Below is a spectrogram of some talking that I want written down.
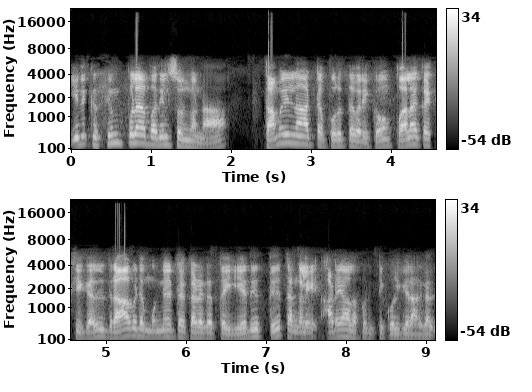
இதுக்கு சிம்பிளா பதில் சொல்லணும்னா தமிழ்நாட்டை பொறுத்த வரைக்கும் பல கட்சிகள் திராவிட முன்னேற்ற கழகத்தை எதிர்த்து தங்களை அடையாளப்படுத்திக் கொள்கிறார்கள்.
